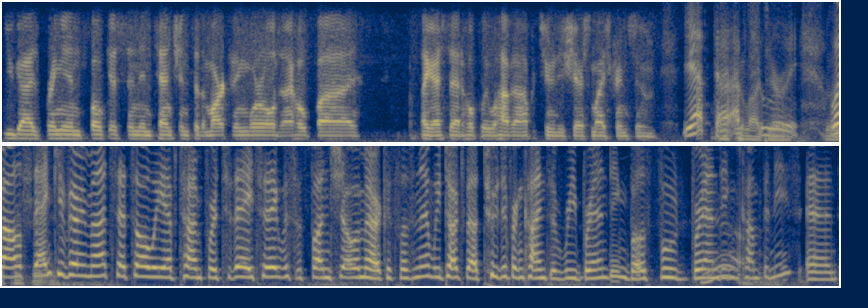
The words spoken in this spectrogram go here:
you guys bringing focus and intention to the marketing world, and I hope, uh, like I said, hopefully we'll have an opportunity to share some ice cream soon. Yep, that, Thanks a lot, absolutely. Really well, thank it. you very much. That's all we have time for today. Today was a fun show, Americus, wasn't it? We talked about two different kinds of rebranding, both food branding Yeah. companies, and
